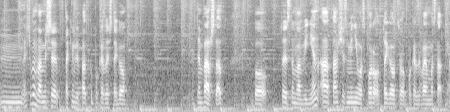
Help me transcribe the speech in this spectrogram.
Mm, chciałbym wam jeszcze w takim wypadku pokazać tego, ten warsztat, bo to jestem wam winien, a tam się zmieniło sporo od tego, co pokazywałem ostatnio.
